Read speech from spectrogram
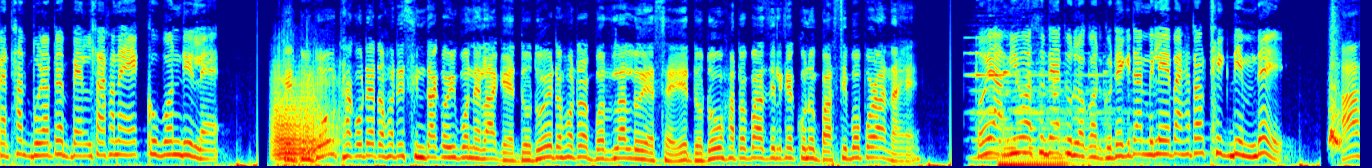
মেথাত বুঢ়াটোৱে বেলচাখনে এক কোবন দিলে। দদৌ থাকোতে তহঁতি চিন্তা কৰিব নালাগে দদৌৱে তহঁতৰ বদলা লৈ আছে এই দদৌ হাতৰ পৰা আজিলৈকে কোনো বাচিব পৰা নাই। ঐ আমিও আছো দে তোৰ লগত। গোটেইকেইটা মিলি এইবাৰ সিহঁতক ঠিক দিম দেই। আহ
